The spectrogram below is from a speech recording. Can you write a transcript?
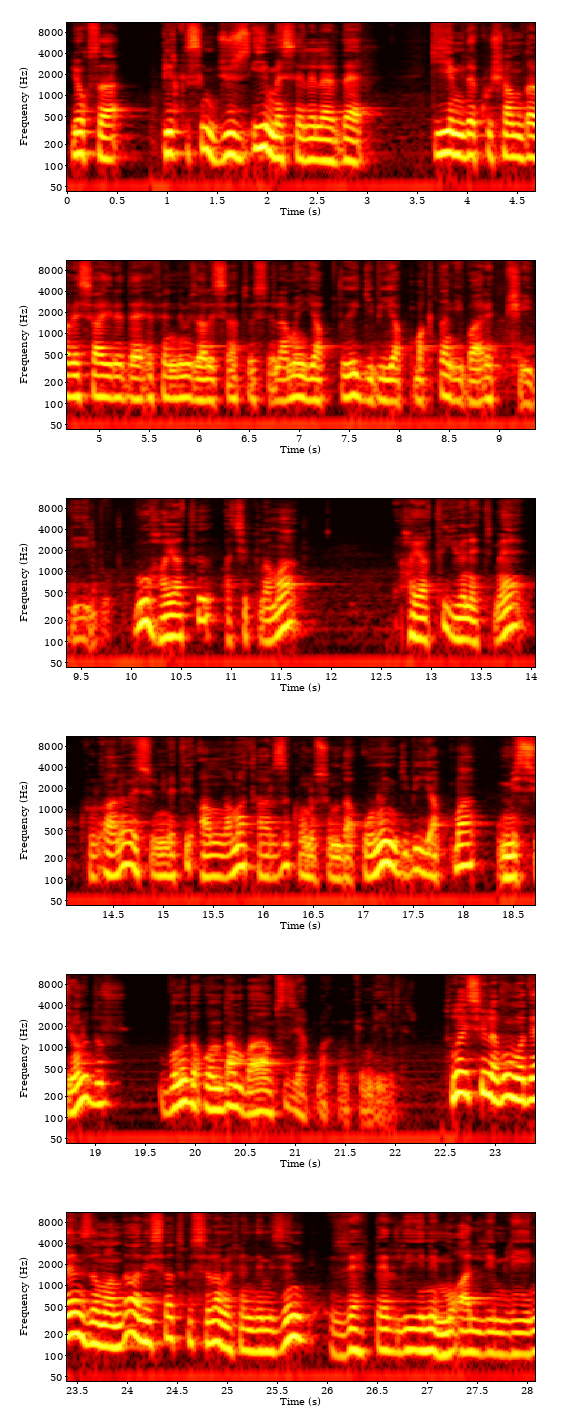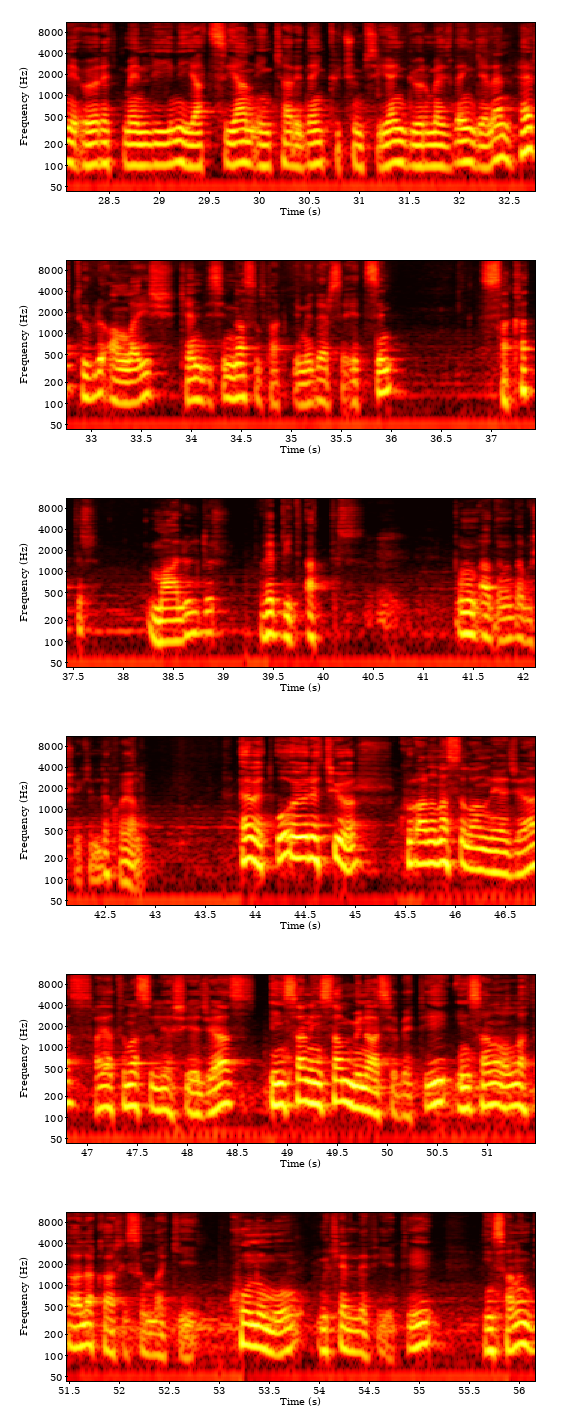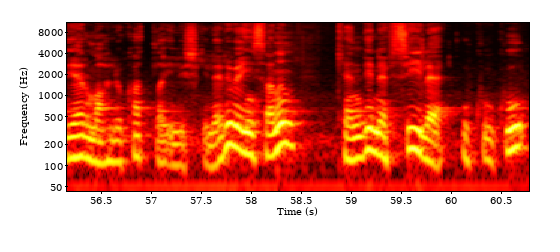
Yoksa bir kısım cüz'i meselelerde giyimde, kuşamda vesairede Efendimiz Aleyhisselatü Vesselam'ın yaptığı gibi yapmaktan ibaret bir şey değil bu. Bu hayatı açıklama, hayatı yönetme, Kur'an'ı ve sünneti anlama tarzı konusunda onun gibi yapma misyonudur. Bunu da ondan bağımsız yapmak mümkün değildir. Dolayısıyla bu modern zamanda Aleyhisselatü Vesselam Efendimizin rehberliğini, muallimliğini, öğretmenliğini yatsıyan, inkar eden, küçümseyen, görmezden gelen her türlü anlayış kendisini nasıl takdim ederse etsin sakattır, malüldür ve bid'attır. Bunun adını da bu şekilde koyalım. Evet, o öğretiyor. Kur'an'ı nasıl anlayacağız? Hayatı nasıl yaşayacağız? İnsan insan münasebeti, insanın Allah Teala karşısındaki konumu, mükellefiyeti, insanın diğer mahlukatla ilişkileri ve insanın kendi nefsiyle hukuku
